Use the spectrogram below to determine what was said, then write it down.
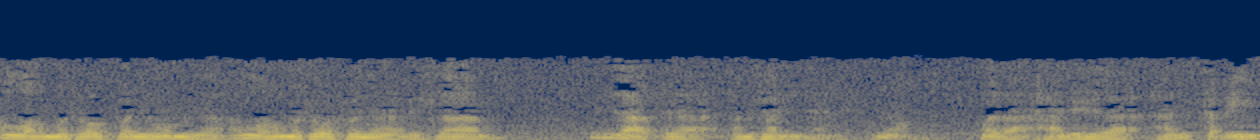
اللهم توفني مؤمنا اللهم توفني على الإسلام إلى إلى أمثال ذلك. نعم. ولا حاجة إلى هذا التقييد.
